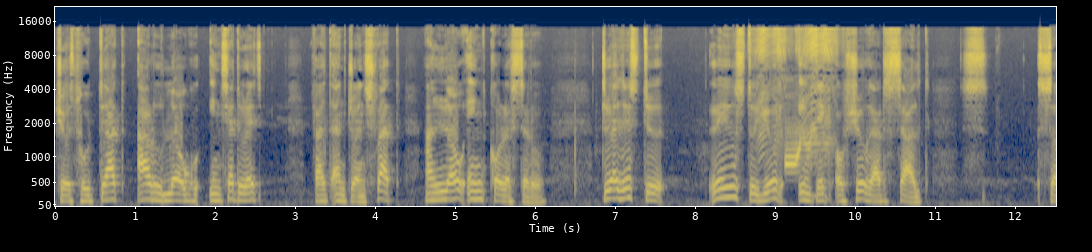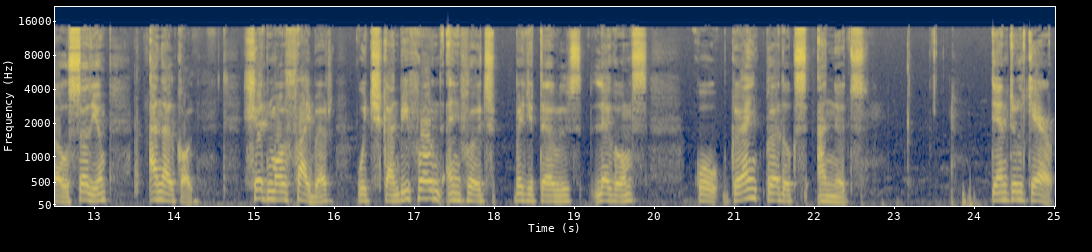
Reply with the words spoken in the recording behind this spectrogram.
Choose foods that are low in saturated fat and trans fat and low in cholesterol to reduce to reduce to your intake of sugar, salt, so sodium, and alcohol. Get more fiber, which can be found in fruits, vegetables, legumes, grain products, and nuts. Dental care.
